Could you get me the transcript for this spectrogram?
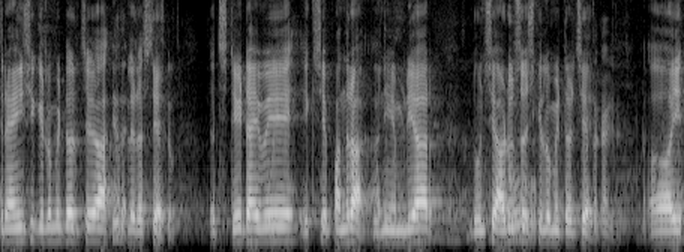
त्र्याऐंशी किलोमीटरचे आपले रस्ते आहेत. त्यात स्टेट हायवे एकशे पंधरा आणि एम डी आर दोनशे अडुसष्ट किलोमीटरचे आहेत.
